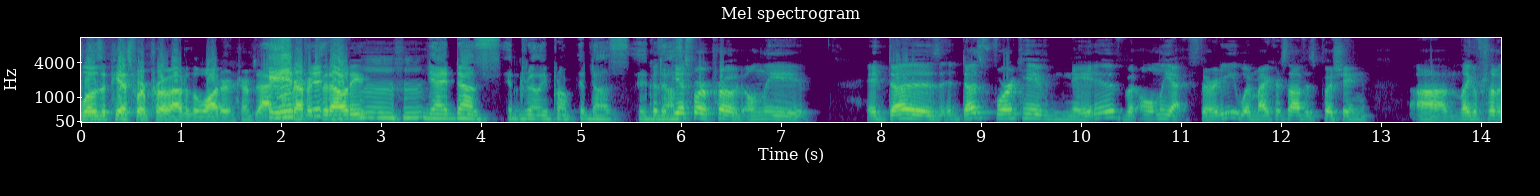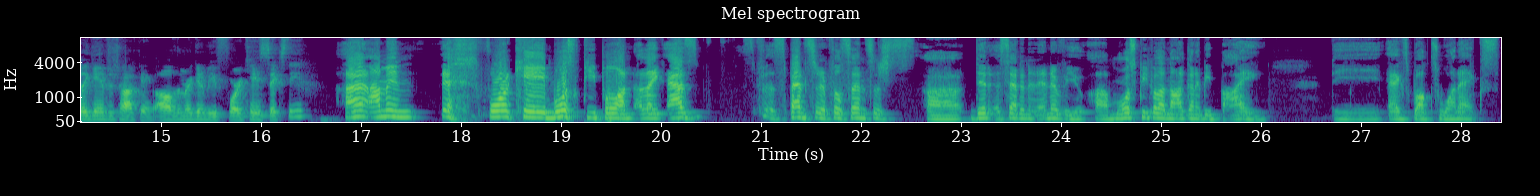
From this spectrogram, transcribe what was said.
blows the PS4 Pro out of the water in terms of actual It- graphic it- fidelity. mhm, yeah, it does. It really prob- it does. It Because the does. PS4 Pro only it does it does 4K native, but only at 30. When Microsoft is pushing, um, like for some of the games we're talking, all of them are going to be 4K 60. I, I mean, 4K. Most people on like as Spencer Phil Spencer uh, did said in an interview, uh, most people are not going to be buying the Xbox One X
